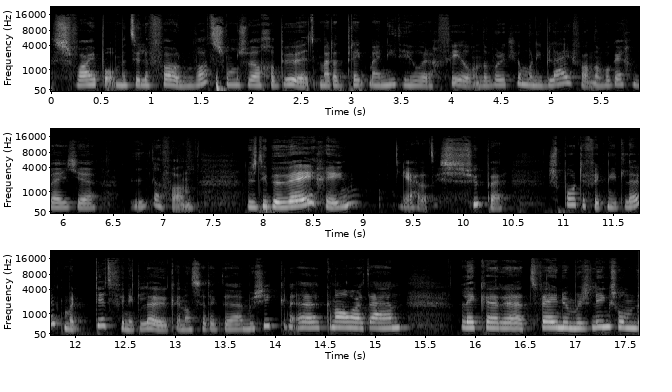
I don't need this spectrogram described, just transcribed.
swipen op mijn telefoon. Wat soms wel gebeurt, maar dat brengt mij niet heel erg veel. En daar word ik helemaal niet blij van. Daar word ik echt een beetje van. Dus die beweging, ja, dat is super. Sporten vind ik niet leuk, maar dit vind ik leuk. En dan zet ik de muziek uh, knalhard aan. Lekker uh, twee nummers linksom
